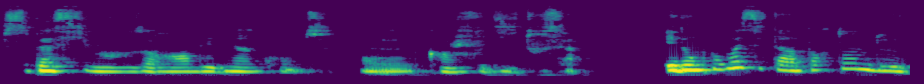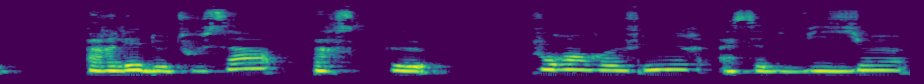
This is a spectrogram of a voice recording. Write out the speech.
Je ne sais pas si vous vous en rendez bien compte euh, quand je vous dis tout ça. Et donc pour moi, c'était important de parler de tout ça parce que pour en revenir à cette vision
